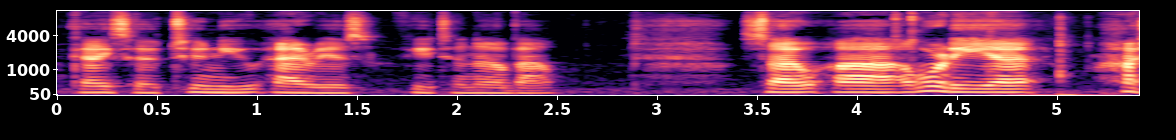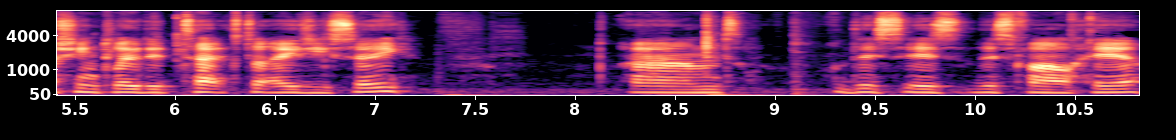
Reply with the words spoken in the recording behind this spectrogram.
Okay, so two new areas for you to know about. So uh, I've already uh, hash included text.agc and this is this file here.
